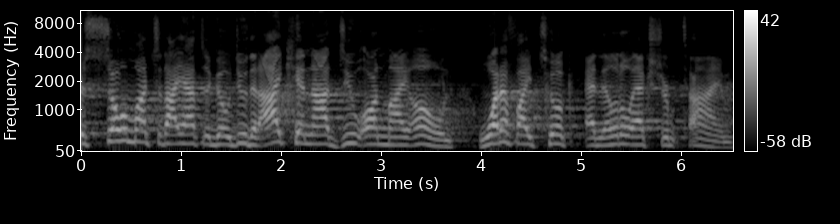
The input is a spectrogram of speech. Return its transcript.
is so much that I have to go do that I cannot do on my own. What if I took a little extra time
